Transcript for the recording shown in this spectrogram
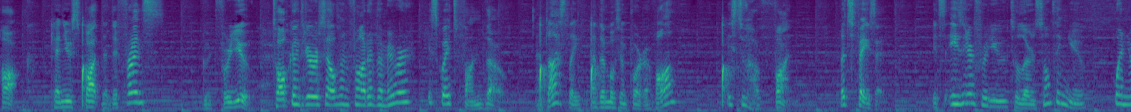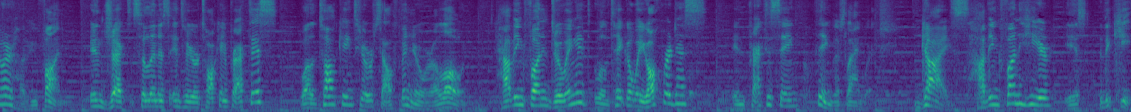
talk. Can you spot the difference? Good for you. Talking to yourself in front of a mirror is quite fun though. And lastly, and the most important of all, is to have fun. Let's face it, it's easier for you to learn something new when you are having fun. Inject silliness into your talking practice while talking to yourself when you're alone. Having fun doing it will take away awkwardness in practicing the English language. Guys, having fun here is the key.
